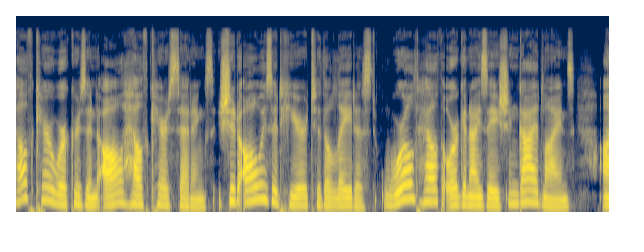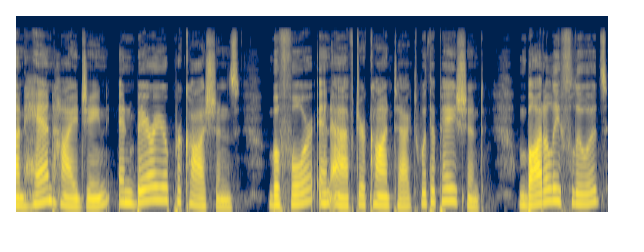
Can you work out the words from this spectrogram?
Healthcare workers in all healthcare settings should always adhere to the latest World Health Organization guidelines on hand hygiene and barrier precautions before and after contact with a patient, bodily fluids,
